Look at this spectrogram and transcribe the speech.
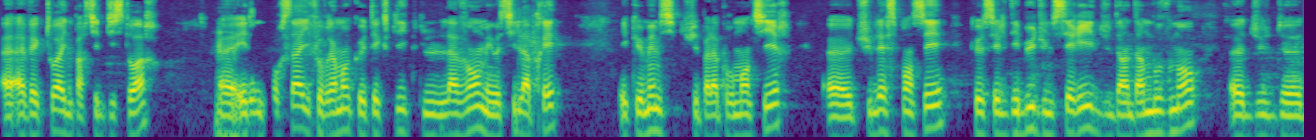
avec toi une partie de l'histoire. Mhm. et donc pour ça, il faut vraiment que tu expliques l'avant, mais aussi l'après, et que même si tu es pas là pour mentir, tu laisses penser que c'est le début d'une série, d'un mouvement de,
